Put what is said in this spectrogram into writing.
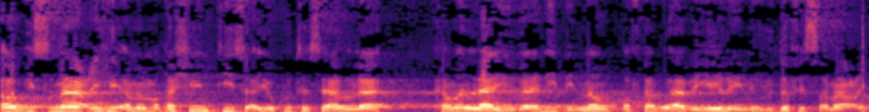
aw ismaacihi ama maqashiintiisa ayuu ku tasaahulaa kaman laa yubaalii binnowm qofkaan u aabayeelayna hurdo fi samaaci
